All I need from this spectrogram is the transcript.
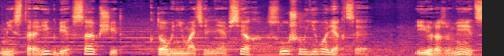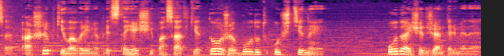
Мистер Вигби сообщит, кто внимательнее всех слушал его лекции. И, разумеется, ошибки во время предстоящей посадки тоже будут учтены. Удачи, джентльмены!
